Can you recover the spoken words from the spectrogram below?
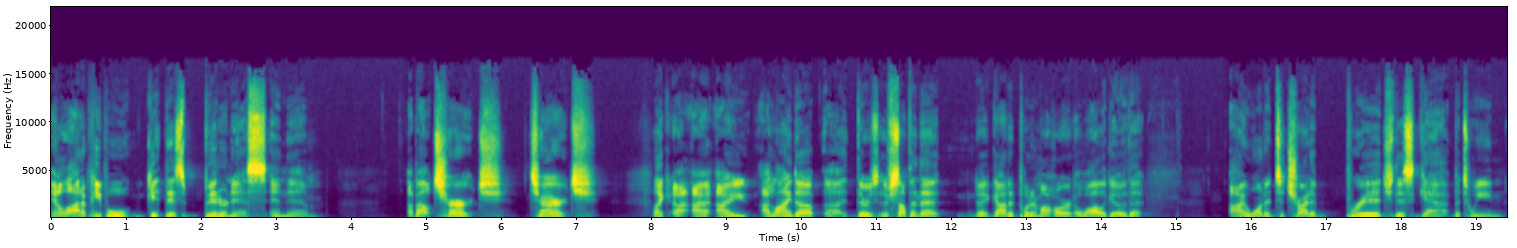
And a lot of people get this bitterness in them about church. Church. Like I, I, I lined up. Uh, there's there's something that that God had put in my heart a while ago that I wanted to try to bridge this gap between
